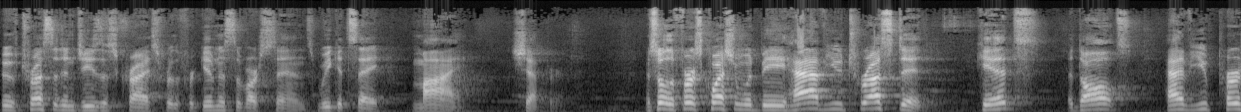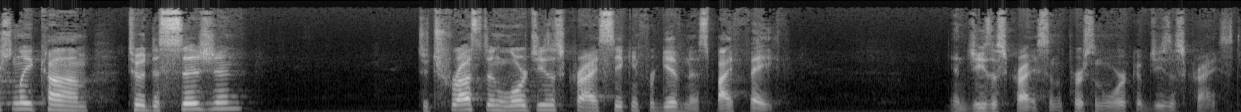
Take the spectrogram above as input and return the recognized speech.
who have trusted in Jesus Christ for the forgiveness of our sins, we could say, My shepherd. And so the first question would be Have you trusted, kids, adults? Have you personally come to a decision to trust in the Lord Jesus Christ, seeking forgiveness by faith in Jesus Christ and the person and work of Jesus Christ?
